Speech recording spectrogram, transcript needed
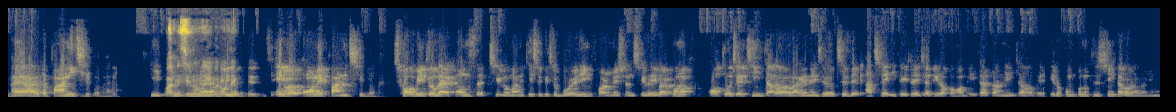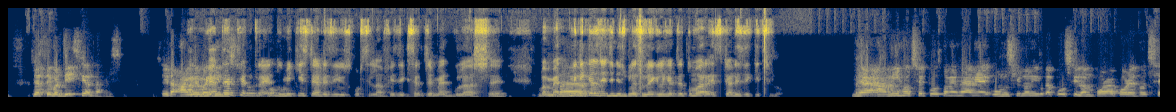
ভাইয়া এটা পানি ছিল ভাই কি পানি ছিল না, ভাইয়া? এবার অনেক? এবার অনেক পানি ছিল সবই তো ভাই কনসেপ্ট ছিল মানে কিছু কিছু বইয়ের ইনফরমেশন ছিল এবার কোনো অত যে চিন্তা করা লাগে না যে হচ্ছে যে আচ্ছা এটা এটা এটা এরকম হবে এটার কারণে এটা হবে এরকম কোনো কিছু চিন্তা করা লাগে না জাস্ট এবার দেখছি আর দাঁড়াইছি এটা আগের বার ম্যাথের ক্ষেত্রে। তুমি কি স্ট্র্যাটেজি ইউজ করছিলা ফিজিক্সের যে ম্যাথগুলো আসছে বা ম্যাথমেটিক্যাল যে জিনিসগুলো ছিল এগুলোর ক্ষেত্রে তোমার স্ট্র্যাটেজি কি ছিল ভাইয়া, আমি হচ্ছে প্রথমে ভাই আমি অনুশীলনী গুলা পড়ছিলাম, পড়ার পরে হচ্ছে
